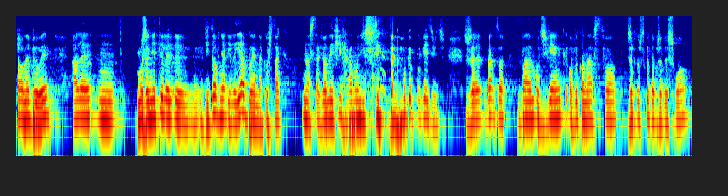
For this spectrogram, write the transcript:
to one były, ale mm, może nie tyle widownia, ile ja byłem jakoś tak nastawiony filharmonicznie, tak mogę powiedzieć, że bardzo dbałem o dźwięk, o wykonawstwo, żeby to wszystko dobrze wyszło,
